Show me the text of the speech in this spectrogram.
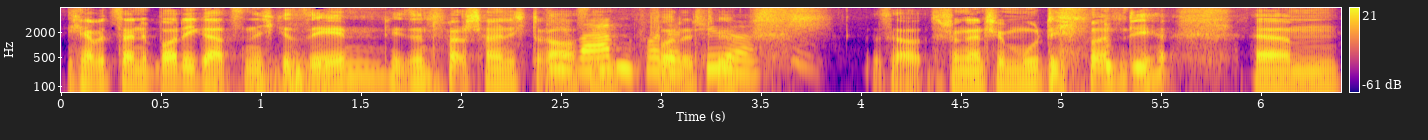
ich habe jetzt deine Bodyguards nicht gesehen, die sind wahrscheinlich Die draußen warten vor, der Tür. Das ist auch schon ganz schön mutig von dir. Ähm,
